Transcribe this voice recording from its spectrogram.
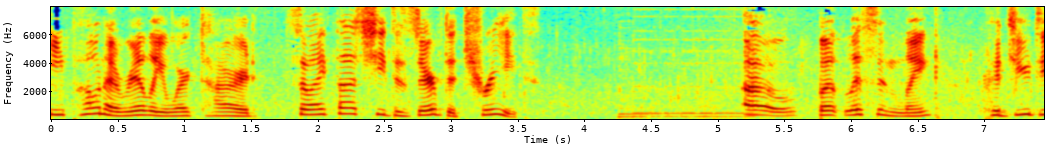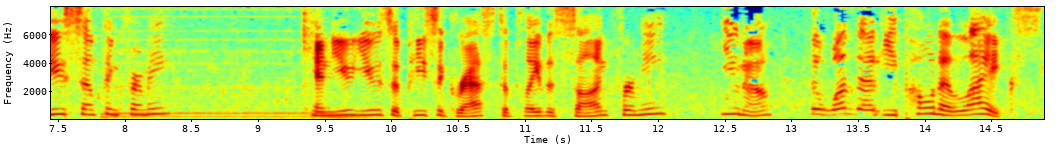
Epona really worked hard, so I thought she deserved a treat. But listen, Link, could you do something for me? Can you use a piece of grass to play the song for me? You know, the one that Epona likes.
